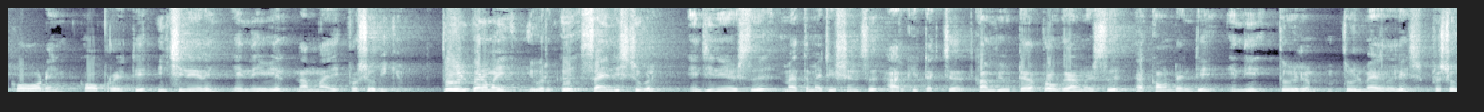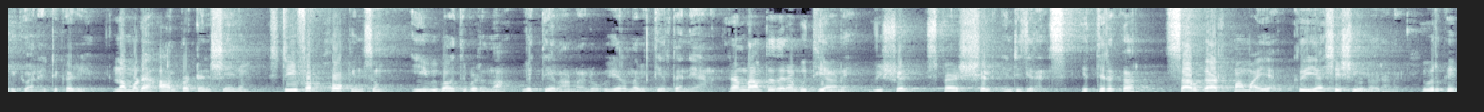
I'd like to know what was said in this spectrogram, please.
coding corporate engineering എന്നിവയിൽ നന്നായി പ്രശോഭിക്കും. തൊഴിൽപരമായി ഇവർക്ക് സയന്റിസ്റ്റുകൾ engineers mathematicians architecture computer programmers accountant എന്നീ തൊഴിൽ തൊഴിൽ മേഖലകളിൽ പ്രശോഭിക്കുവാനായിട്ട് കഴിയും. നമ്മുടെ ആൽബർട്ട് ഐൻസ്റ്റീനും സ്റ്റീഫർ ഹോക്കിൻസും ഈ വിഭാഗത്തിൽപ്പെടുന്ന വ്യക്തികളാണല്ലോ ഉയർന്ന വ്യക്തികൾ തന്നെയാണ്. രണ്ടാമത്തെ തരം ബുദ്ധിയാണ് വിഷ്വൽ സ്പേഷ്യൽ ഇന്റലിജൻസ് ഇത്തരക്കാർ സർഗാത്മകമായ ക്രിയാശേഷിയുള്ളവരാണ്. ഇവർക്ക്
